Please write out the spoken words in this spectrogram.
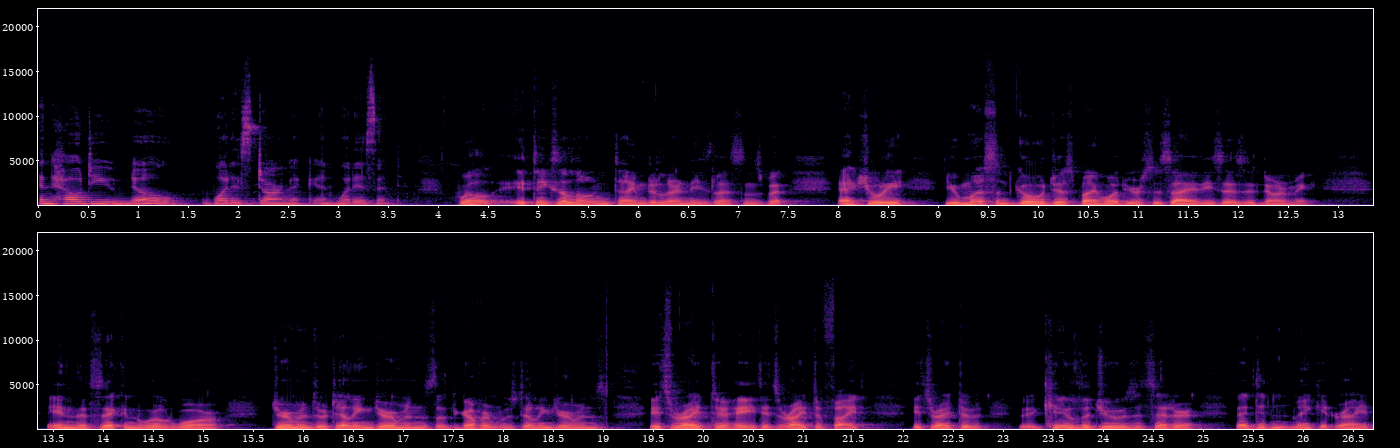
And how do you know what is dharmic and what isn't? Well, it takes a long time to learn these lessons, but actually, you mustn't go just by what your society says is dharmic. In the Second World War, Germans were telling Germans, the government was telling Germans, it's right to hate, it's right to fight, it's right to uh, kill the Jews, etc. That didn't make it right.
